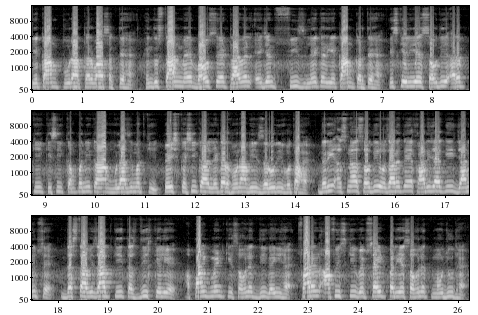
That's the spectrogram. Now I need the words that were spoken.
ये काम पूरा करवा सकते हैं। हिंदुस्तान में बहुत से ट्रैवल एजेंट फ़ीस लेकर ये काम करते हैं। इसके लिए सऊदी अरब की किसी कंपनी का मुलाजिमत की पेशकशी का लेटर होना भी ज़रूरी होता है। दरी असना सऊदी वजारत खारिजा की जानब से दस्तावेजात की तस्दीक के लिए अपॉइंटमेंट की सहूलत दी गई है। फॉरेन ऑफ़िस की वेबसाइट पर यह सहूलत मौजूद है।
